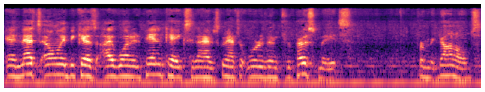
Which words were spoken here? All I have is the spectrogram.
and that's only because I wanted pancakes and I was going to have to order them through Postmates from McDonald's.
